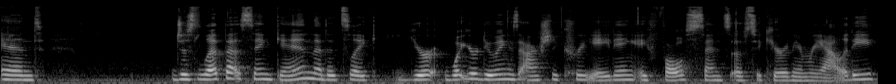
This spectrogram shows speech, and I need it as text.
And just let that sink in that it's like you're what you're doing is actually creating a false sense of security and reality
